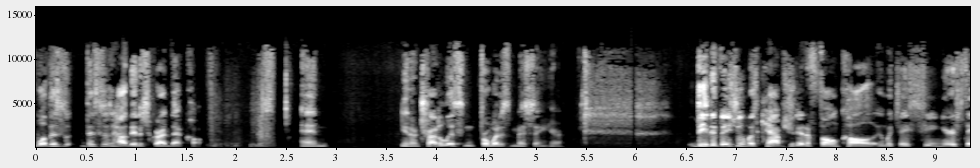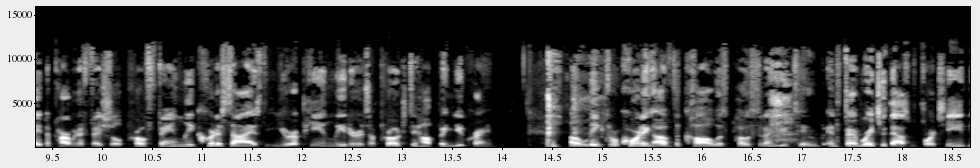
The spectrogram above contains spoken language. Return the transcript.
well, this this is how they described that call, and you know, try to listen for what is missing here. The division was captured in a phone call in which a senior State Department official profanely criticized European leaders' approach to helping Ukraine. A leaked recording of the call was posted on YouTube in February 2014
